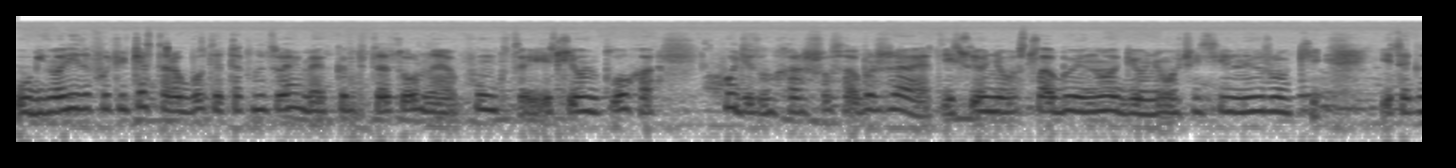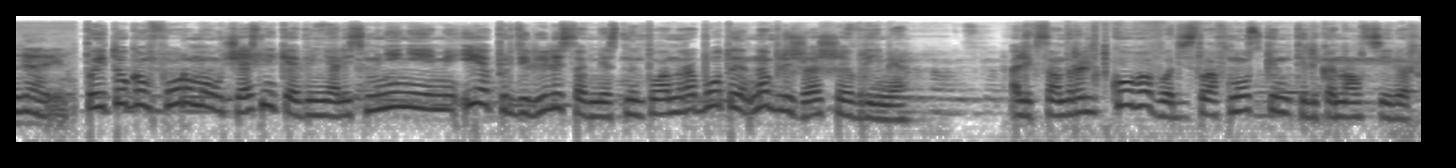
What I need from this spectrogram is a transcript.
у инвалидов очень часто работает так называемая компенсаторная функция. Если он плохо ходит, он хорошо соображает. Если у него слабые ноги, у него очень сильные руки и так далее. По итогам форума участники обменялись мнениями и определили совместный план работы на ближайшее время. Александра Литкова, Владислав Носкин, телеканал «Север».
